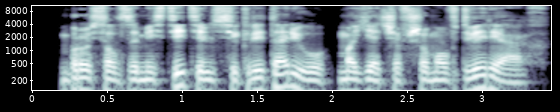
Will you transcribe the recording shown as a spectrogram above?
– бросил заместитель секретарю, маячившему в дверях.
